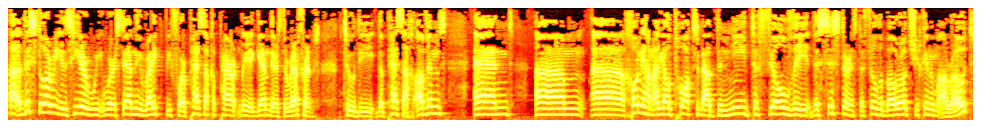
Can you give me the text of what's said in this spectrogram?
Uh, this story is here. We, are standing right before Pesach. Apparently, again, there's the reference to the, the Pesach ovens, and um, uh, Choni Hamagel talks about the need to fill the, the cisterns, to fill the borot shichinum arot.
